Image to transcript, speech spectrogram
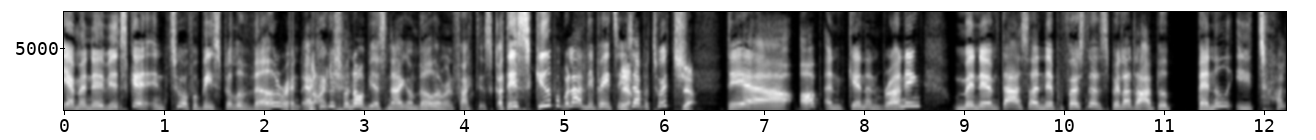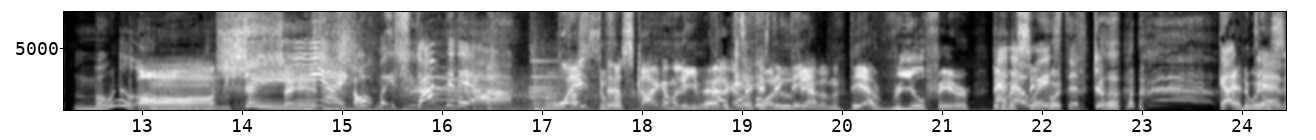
Jamen, øh, vi skal en tur forbi spillet Valorant. Jeg Nej. kan ikke huske, hvornår vi har snakket om Valorant, faktisk. Og det er skide populært lige pt, Ja. især på Twitch. Ja. Det er up and again and running. Men øh, der er altså en øh, professionel spiller, der er blevet bandet i 12 måneder. Åh, oh, shit. Åh, oh, stop det der! Wait, du forskrækker Marie hver gang, det, du bruger lydfilerne. er, det er real fair. Det kan Han man er se wasted. på. God Anyways. damn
